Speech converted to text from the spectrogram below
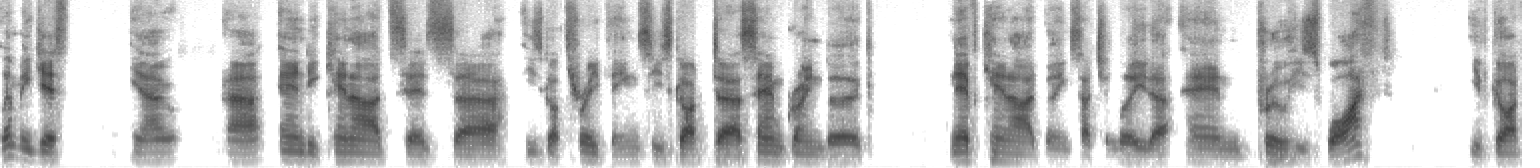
let me just, you know, uh, Andy Kennard says uh, he's got three things. He's got uh, Sam Greenberg, Nev Kennard being such a leader, and Prue, his wife. You've got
